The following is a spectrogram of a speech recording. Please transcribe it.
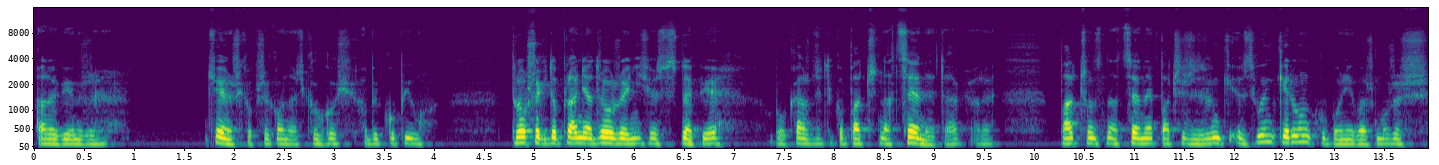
ale wiem, że ciężko przekonać kogoś, aby kupił proszek do prania drożej niż jest w sklepie, bo każdy tylko patrzy na cenę, tak? Ale patrząc na cenę, patrzysz w złym, w złym kierunku, ponieważ możesz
